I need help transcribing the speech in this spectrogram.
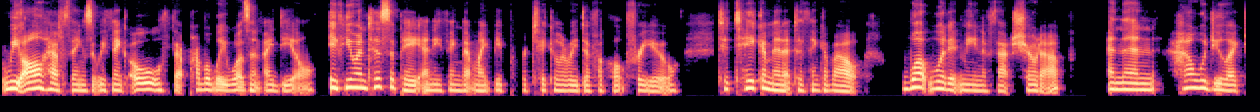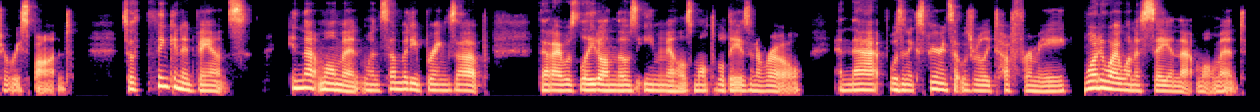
we all have things that we think, oh, that probably wasn't ideal. If you anticipate anything that might be particularly difficult for you, to take a minute to think about what would it mean if that showed up? And then how would you like to respond? So think in advance. In that moment, when somebody brings up that I was late on those emails multiple days in a row, and that was an experience that was really tough for me. What do I want to say in that moment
